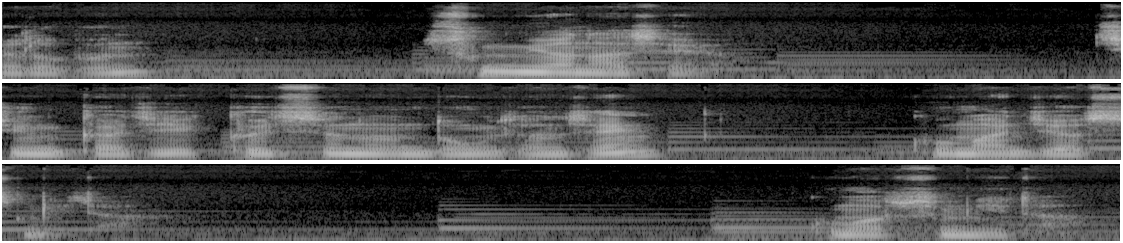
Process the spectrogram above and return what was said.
여러분, 숙면하세요. 지금까지 글쓰는 운동선생 고만지였습니다. 고맙습니다.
